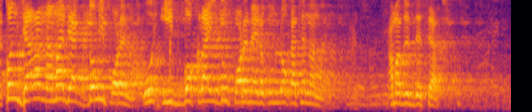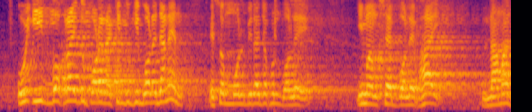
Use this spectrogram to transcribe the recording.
এখন যারা নামাজ একদমই পড়ে না, ও ঈদ বকরা ঈদও পড়ে না, এরকম লোক আছে না না আমাদের দেশে আছে। ও ঈদ বকরা ঈদও পড়ে না, কিন্তু কি বলে জানেন? এসব মৌলবীরা যখন বলে, ইমাম সাহেব বলে, ভাই, নামাজ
